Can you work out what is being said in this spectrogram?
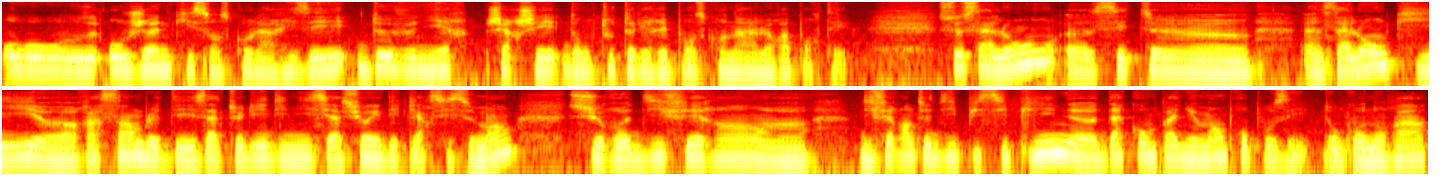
aux, jeunes qui sont scolarisés de venir chercher donc toutes les réponses qu'on a à leur apporter. Ce salon, euh, c'est un, salon qui euh, rassemble des ateliers d'initiation et d'éclaircissement sur différents, différentes disciplines d'accompagnement proposées. Donc on aura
